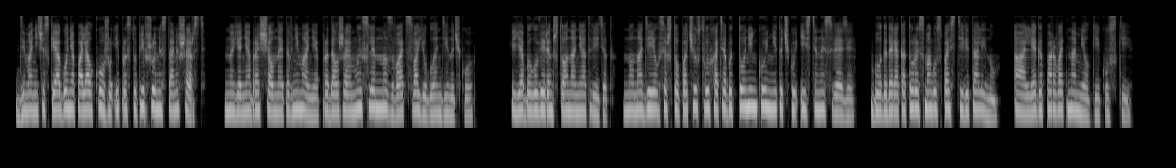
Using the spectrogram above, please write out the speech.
Демонический огонь опалял кожу и проступившую местами шерсть, но я не обращал на это внимания, продолжая мысленно звать свою блондиночку. Я был уверен, что она не ответит, но надеялся, что почувствую хотя бы тоненькую ниточку истинной связи, благодаря которой смогу спасти Виталину, а Олега порвать на мелкие куски.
